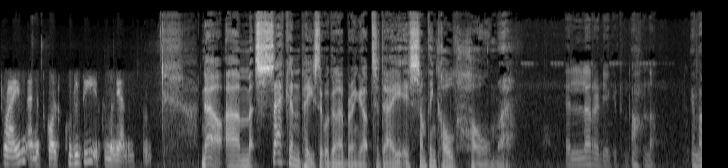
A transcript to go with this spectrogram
Prime and it's called Kuruthi. It's a Malayalam film. Now, um, second piece that we're going to bring up today is something called Home. എല്ലാം റെഡി ആക്കിയിട്ടുണ്ട് എന്നാ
